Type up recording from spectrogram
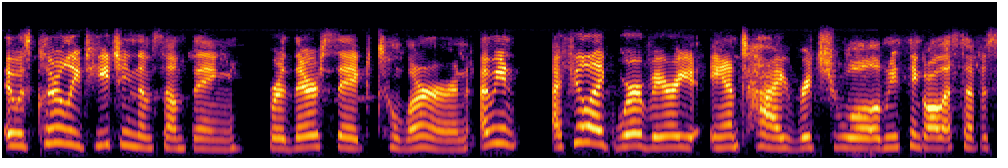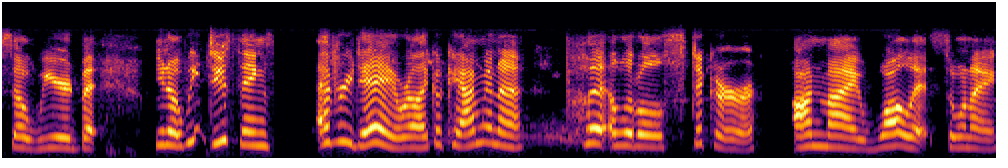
it was clearly teaching them something for their sake to learn. I mean i feel like we're very anti-ritual and we think all that stuff is so weird but you know we do things every day. We're like okay i'm gonna put a little sticker on my wallet. So when i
